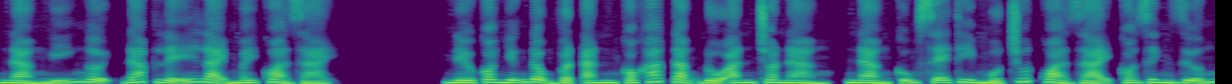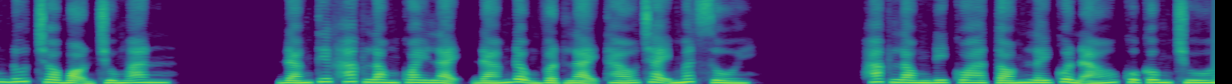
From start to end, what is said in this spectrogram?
nàng nghĩ ngợi đáp lễ lại mấy quả dại. Nếu có những động vật ăn có khác tặng đồ ăn cho nàng, nàng cũng sẽ tìm một chút quả dại có dinh dưỡng đút cho bọn chúng ăn. Đáng tiếc Hắc Long quay lại, đám động vật lại tháo chạy mất rồi. Hắc Long đi qua tóm lấy quần áo của công chúa,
